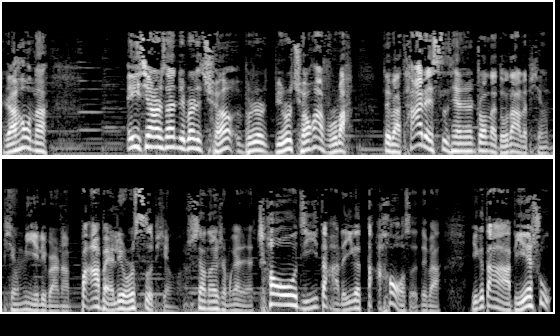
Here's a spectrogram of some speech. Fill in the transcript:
然后呢，A 七二三这边的全不是，比如全画幅吧，对吧？他这四千人装在多大的平平米里边呢？八百六十四平，相当于什么概念？超级大的一个大 house，对吧？一个大别墅。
